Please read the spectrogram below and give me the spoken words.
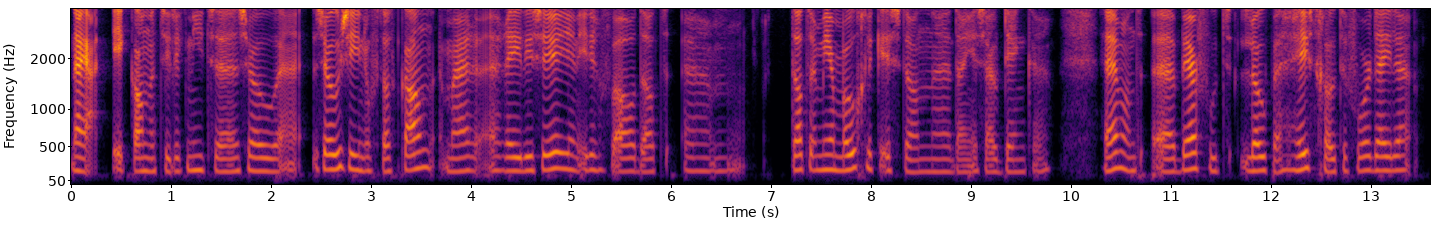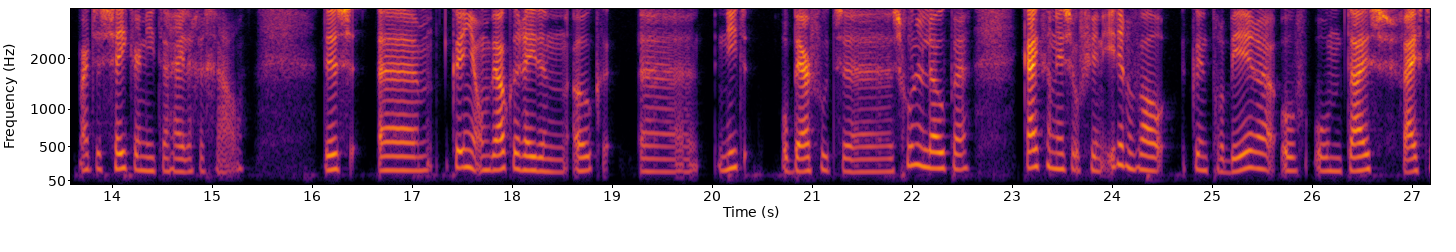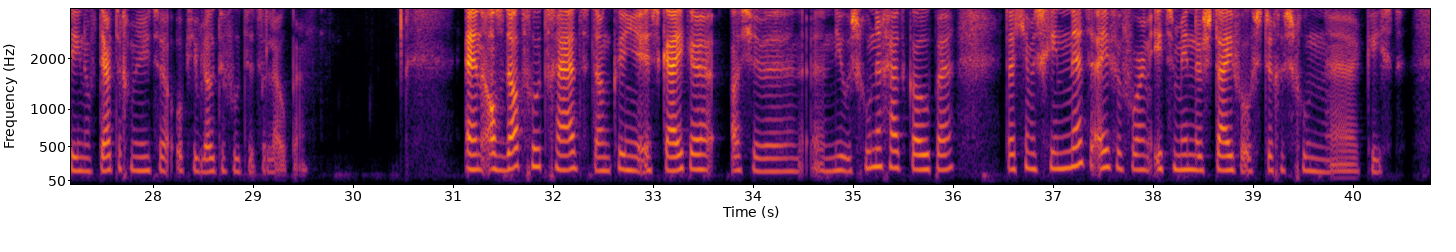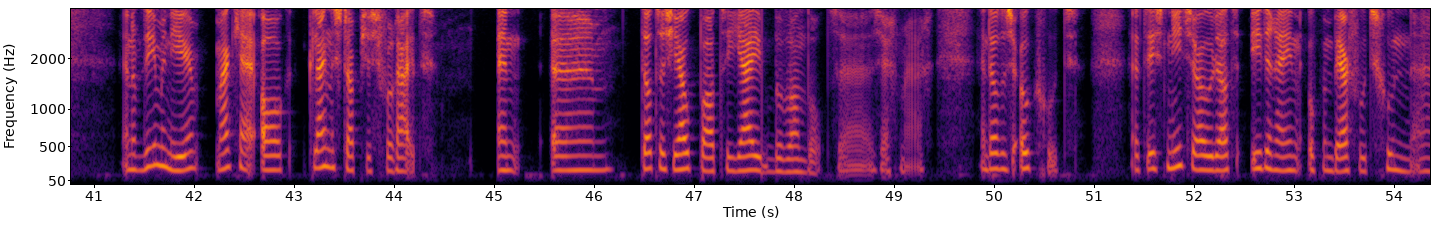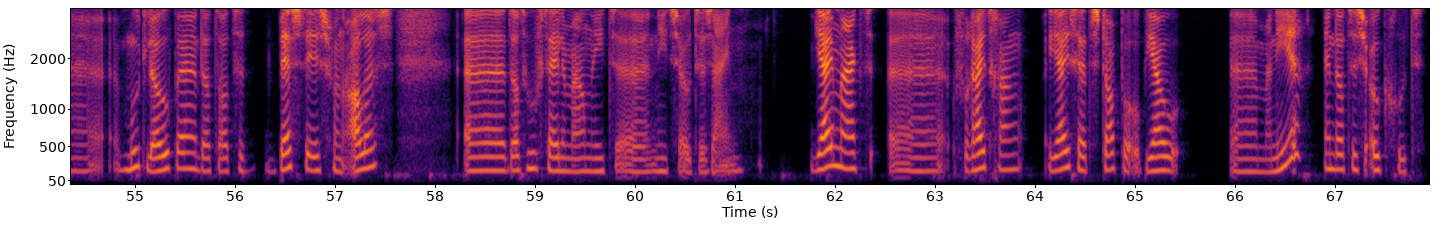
Nou ja, ik kan natuurlijk niet zo, zo zien of dat kan, maar realiseer je in ieder geval dat, um, dat er meer mogelijk is dan, dan je zou denken. Hè? Want barefoot lopen heeft grote voordelen, maar het is zeker niet de heilige graal. Dus um, kun je om welke reden ook niet op barefoot schoenen lopen. Kijk dan eens of je in ieder geval kunt proberen of om thuis 15 of 30 minuten op je blote voeten te lopen. En als dat goed gaat, dan kun je eens kijken als je nieuwe schoenen gaat kopen, dat je misschien net even voor een iets minder stijve of stugge schoen uh, kiest. En op die manier maak jij al kleine stapjes vooruit. En um, dat is jouw pad die jij bewandelt, uh, zeg maar. En dat is ook goed. Het is niet zo dat iedereen op een barefoot schoen uh, moet lopen, dat dat het beste is van alles. Uh, dat hoeft helemaal niet, niet zo te zijn. Jij maakt vooruitgang, jij zet stappen op jouw manier en dat is ook goed.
